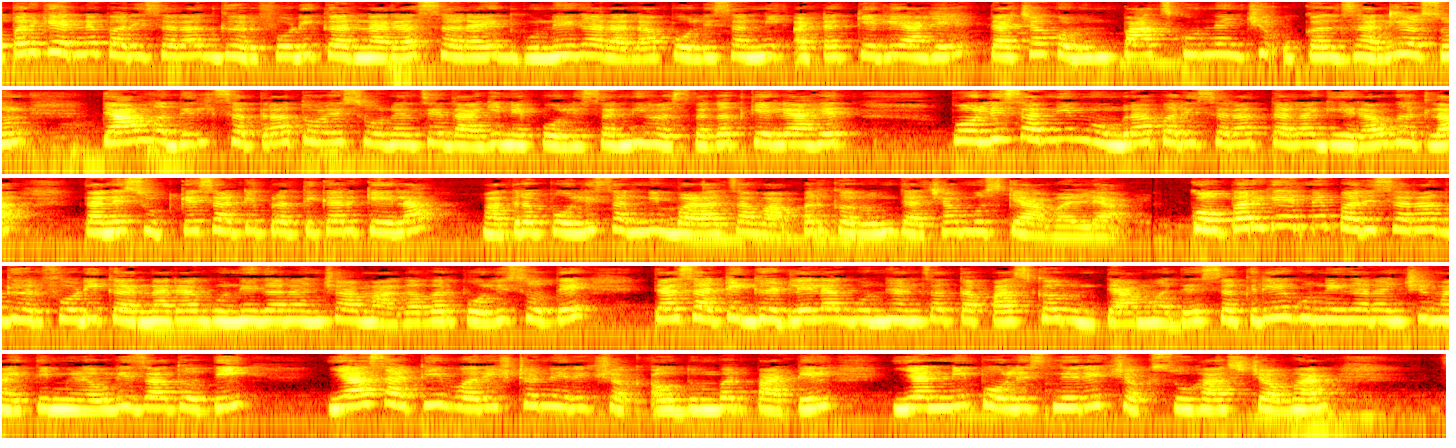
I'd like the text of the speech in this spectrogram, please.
कोपरखेरणे परिसरात घरफोडी करणाऱ्या सराईत गुन्हेगाराला पोलिसांनी अटक केली आहे. त्याच्याकडून पाच गुन्ह्यांची उकल झाली असून त्यामधील सतरा तोळे सोन्याचे दागिने पोलिसांनी हस्तगत केले आहेत. पोलिसांनी मुंब्रा परिसरात त्याला घेराव घातला. त्याने सुटकेसाठी प्रतिकार केला. मात्र पोलिसांनी बळाचा वापर करून त्याच्या मुसक्या आवळल्या. कोपरखेरणे परिसरात घरफोडी करणाऱ्या गुन्हेगारांच्या मागावर पोलीस होते. त्यासाठी घडलेल्या गुन्ह्यांचा तपास करून त्यामध्ये सक्रिय गुन्हेगारांची माहिती मिळवली जात होती. यासाठी वरिष्ठ निरीक्षक औदुंबर पाटील यांनी पोलीस निरीक्षक सुहास चव्हाण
